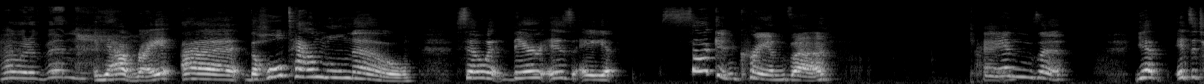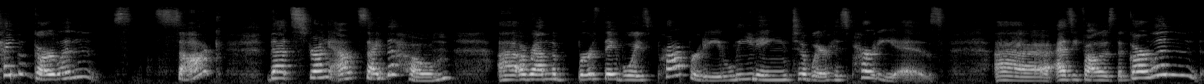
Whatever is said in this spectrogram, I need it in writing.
I would have been. Yeah, right? Uh, the whole town will know. So, there is a Sockenkranze. Okay. Kranze. Yep, it's a type of garland sock that's strung outside the home uh, around the birthday boy's property, leading to where his party is. Uh, as he follows the garland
